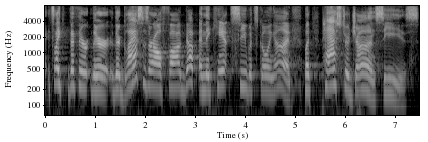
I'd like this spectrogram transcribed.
it's like that their, their, their glasses are all fogged up and they can't see what's going on. But Pastor John sees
